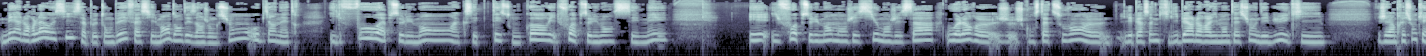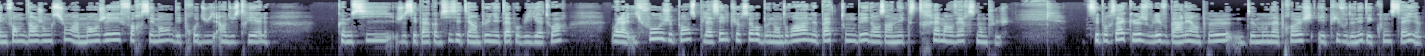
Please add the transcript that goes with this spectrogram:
Mais alors là aussi, ça peut tomber facilement dans des injonctions au bien-être. Il faut absolument accepter son corps, il faut absolument s'aimer, et il faut absolument manger ci ou manger ça. Ou alors, euh, je, constate souvent euh, les personnes qui libèrent leur alimentation au début et qui j'ai l'impression qu'il y a une forme d'injonction à manger forcément des produits industriels, comme si, je sais pas, comme si c'était un peu une étape obligatoire. Voilà, il faut, je pense, placer le curseur au bon endroit, ne pas tomber dans un extrême inverse non plus. C'est pour ça que je voulais vous parler un peu de mon approche et puis vous donner des conseils,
